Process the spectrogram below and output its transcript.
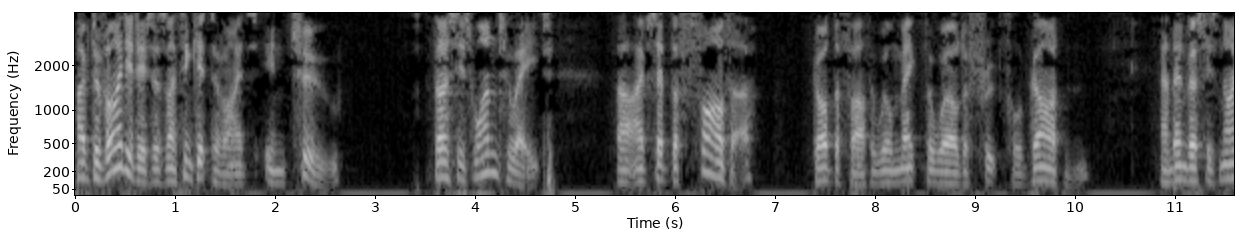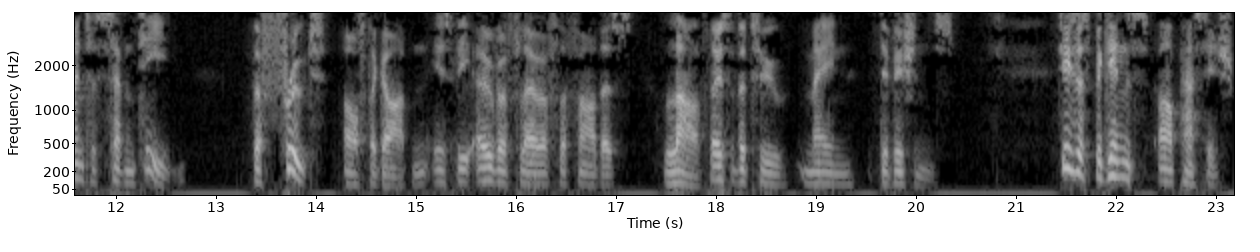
I've divided it as I think it divides in two. Verses 1 to 8, uh, I've said the Father, God the Father, will make the world a fruitful garden. And then verses 9 to 17, the fruit of the garden is the overflow of the Father's love. Those are the two main divisions. Jesus begins our passage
